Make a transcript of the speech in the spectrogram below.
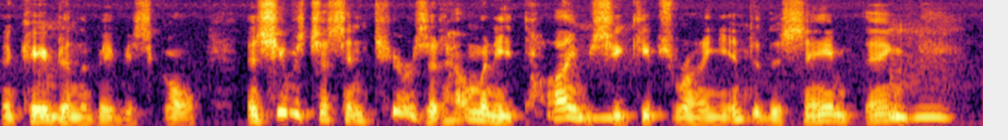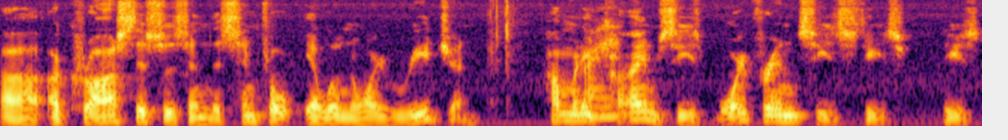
and caved mm-hmm. in the baby's skull. And she was just in tears at how many times mm-hmm. she keeps running into the same thing mm-hmm. uh, across. This is in the central Illinois region. How many right. times these boyfriends, these these these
